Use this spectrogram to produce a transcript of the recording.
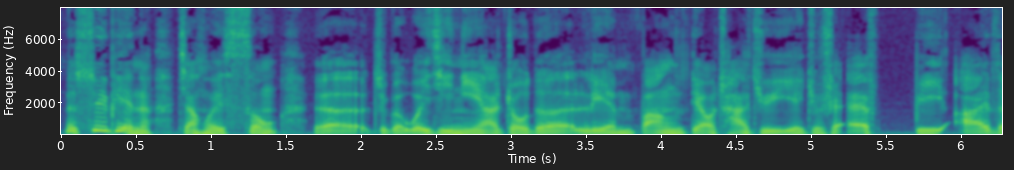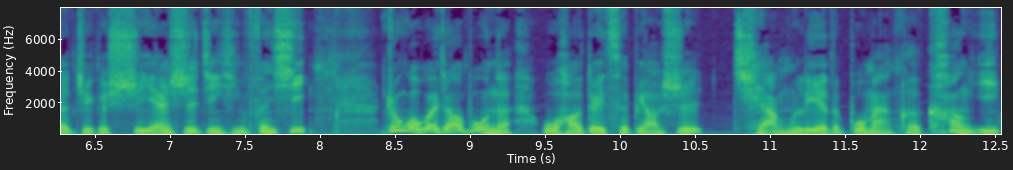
那碎片呢，将会送呃这个维吉尼亚州的联邦调查局，也就是 FBI 的这个实验室进行分析。中国外交部呢五号对此表示强烈的不满和抗议。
